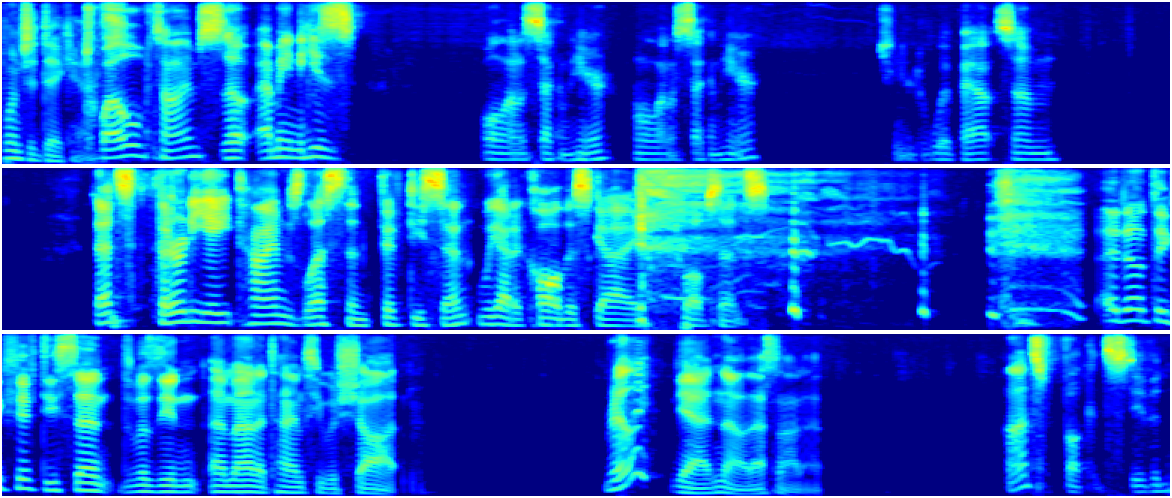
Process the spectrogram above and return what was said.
bunch of dickheads 12 times. So I mean he's hold on a second here. Hold on a second here. Just need to whip out some that's 38 times less than 50 cent. We got to call this guy 12 cents. i don't think 50 cent was the amount of times he was shot Really? yeah no that's not it Oh, that's fucking stupid.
